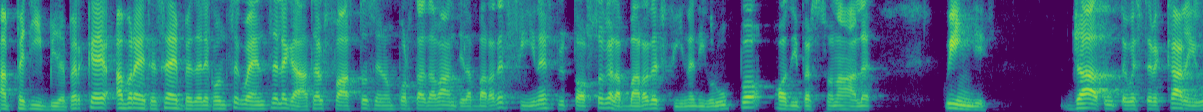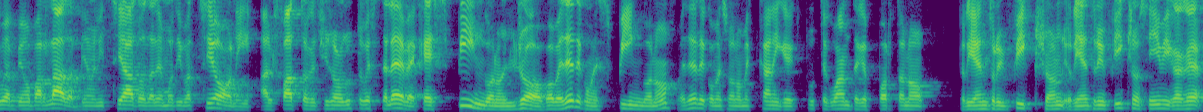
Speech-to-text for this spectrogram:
appetibile perché avrete sempre delle conseguenze legate al fatto se non portate avanti la barra del fine piuttosto che la barra del fine di gruppo o di personale. Quindi già tutte queste meccaniche di cui abbiamo parlato, abbiamo iniziato dalle motivazioni al fatto che ci sono tutte queste leve che spingono il gioco, vedete come spingono? Vedete come sono meccaniche tutte quante che portano rientro in fiction? Rientro in fiction significa che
